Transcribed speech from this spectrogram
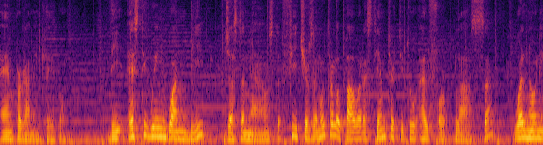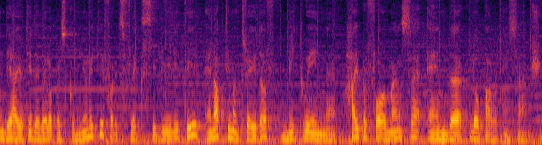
and programming cable. The STWIN 1B, just announced, features an ultra-low power STM32L4+, well known in the IoT developers community for its flexibility and optimal trade-off between high performance and low power consumption.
